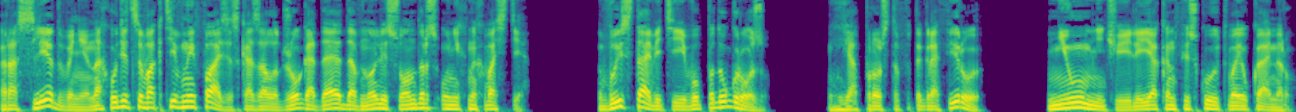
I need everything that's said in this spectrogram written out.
Расследование находится в активной фазе, сказала Джо, гадая, давно ли Сондерс у них на хвосте. Вы ставите его под угрозу. Я просто фотографирую. Не умничай, или я конфискую твою камеру.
